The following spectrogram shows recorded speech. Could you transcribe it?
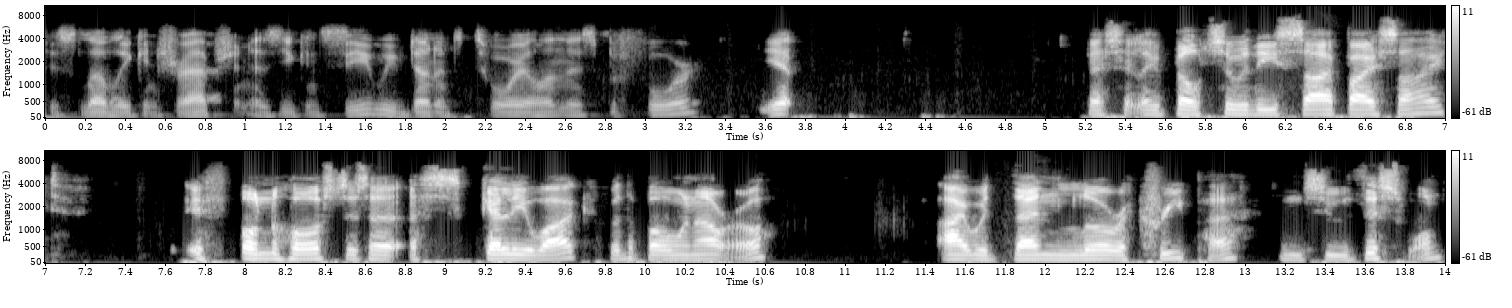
This lovely contraption, as you can see, we've done a tutorial on this before. Yep. Basically, built two of these side by side. If Unhost is a, a skellywag with a bow and arrow, I would then lure a creeper into this one,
